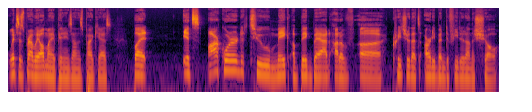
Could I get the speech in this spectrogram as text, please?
which is probably all my opinions on this podcast, but it's awkward to make a big bad out of a creature that's already been defeated on the show.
